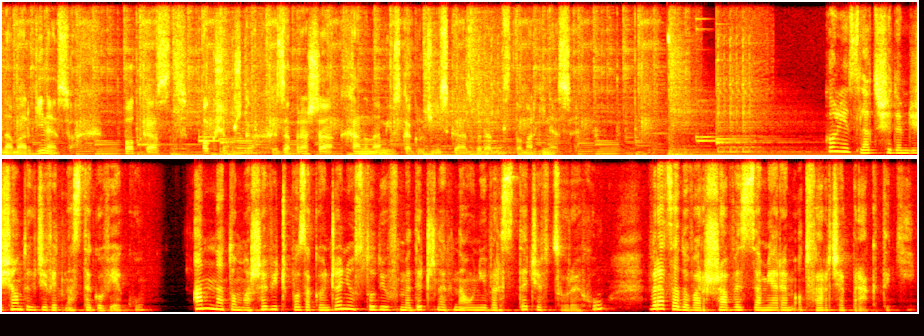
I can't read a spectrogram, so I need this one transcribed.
Na marginesach. Podcast o książkach. Zaprasza Hanna Miłska-Grudzińska z wydawnictwa Marginesy. Koniec lat 70. XIX wieku. Anna Tomaszewicz po zakończeniu studiów medycznych na Uniwersytecie w Curychu wraca do Warszawy z zamiarem otwarcia praktyki.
